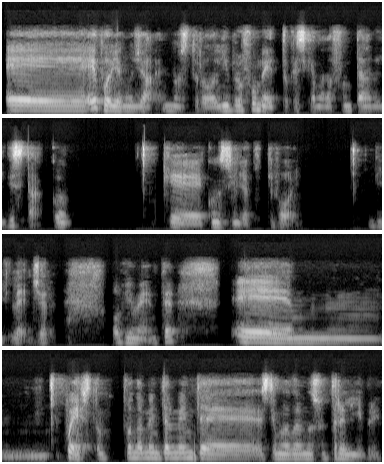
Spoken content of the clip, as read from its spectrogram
E, e poi abbiamo già il nostro libro fumetto che si chiama La fontana del distacco, che consiglio a tutti voi di leggere, ovviamente. E, um, questo, fondamentalmente stiamo lavorando su tre libri,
